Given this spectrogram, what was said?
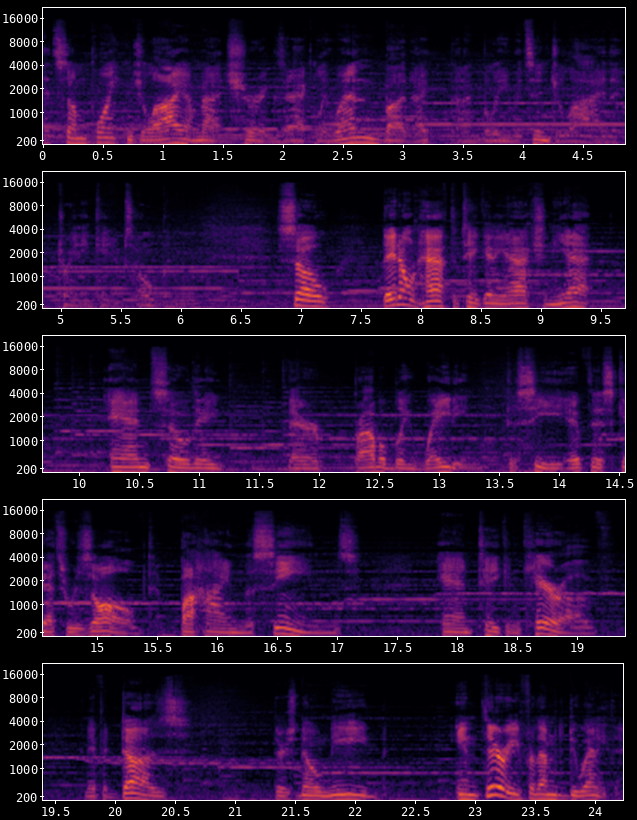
at some point in July. I'm not sure exactly when, but I, I believe it's in July that training camp's open. So they don't have to take any action yet, and so they they're probably waiting to see if this gets resolved behind the scenes and taken care of. And if it does, there's no need, in theory, for them to do anything.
